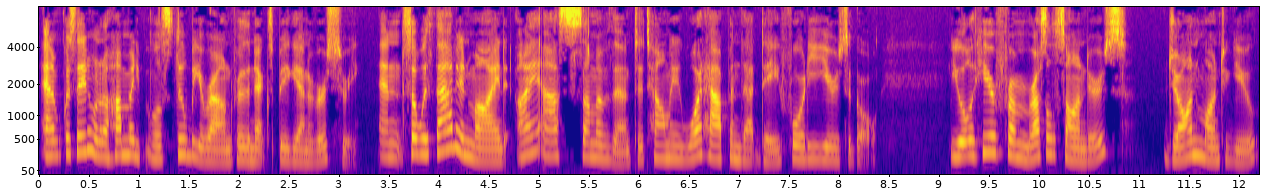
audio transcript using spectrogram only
And of course, they don't know how many will still be around for the next big anniversary. And so, with that in mind, I asked some of them to tell me what happened that day 40 years ago. You'll hear from Russell Saunders, John Montague,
